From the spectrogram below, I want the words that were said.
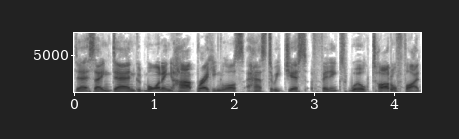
da- saying, Dan, good morning. Heartbreaking loss has to be Jeff Fenech's world title fight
